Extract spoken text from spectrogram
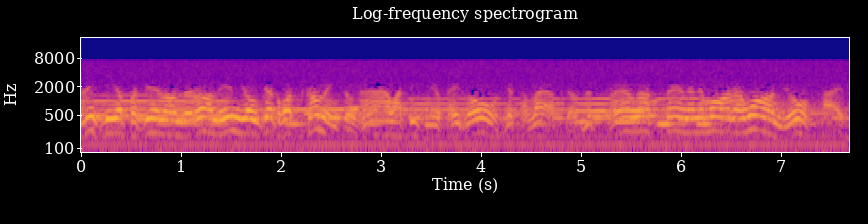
treat me up again on the run-in, you'll get what's coming to you. Ah, what's eating you, Pedro? Just a laugh, doesn't it? I'm not saying any more. I warned you. Pipe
